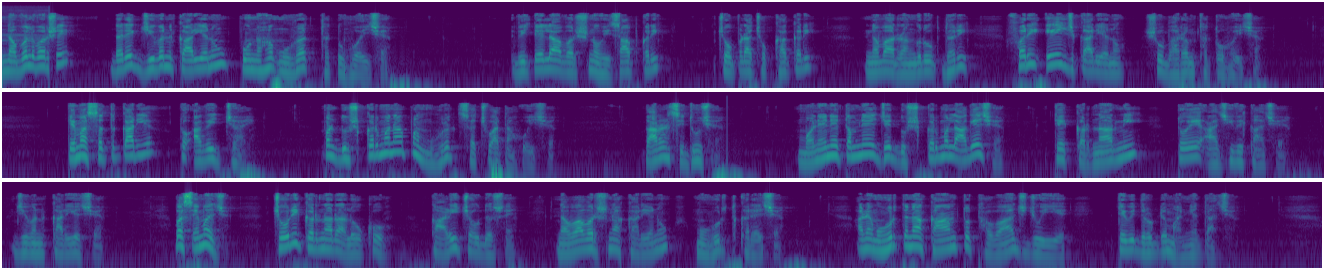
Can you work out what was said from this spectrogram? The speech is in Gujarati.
નવલ વર્ષે દરેક જીવન કાર્યનું પુનઃ મુહૂર્ત થતું હોય છે. વિતેલા વર્ષનો હિસાબ કરી, ચોપડા ચોખ્ખા કરી, નવા રંગરૂપ ધરી ફરી એ જ કાર્યનો શુભારંભ થતો હોય છે. તેમાં સત્કાર્ય તો આવી જ જાય, પણ દુષ્કર્મના પણ મુહૂર્ત સચવાતા હોય છે. કારણ સીધું છે મને ને તમને જે દુષ્કર્મ લાગે છે, તે કરનારની તો એ આજીવિકા છે. જીવન કાર્ય છે. બસ એમ જ ચોરી કરનારા લોકો કાળી ચૌદસે નવા વર્ષના કાર્યનું મુહૂર્ત કરે છે. અને મુહૂર્તના કામ તો થવા જ જોઈએ તેવી દૃઢ માન્યતા છે.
